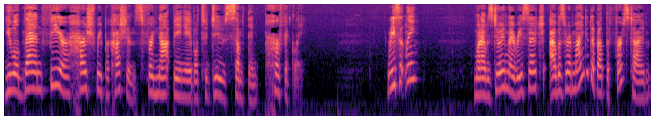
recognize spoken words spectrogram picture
you will then fear harsh repercussions for not being able to do something perfectly. Recently, when I was doing my research, I was reminded about the first time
